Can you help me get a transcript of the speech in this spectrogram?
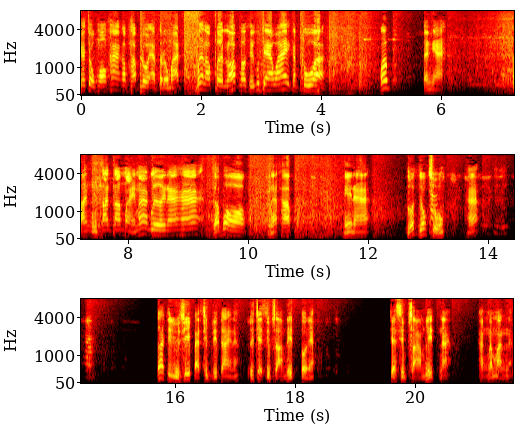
กระจกมองข้างก็พับโดยอัตโนมัติ เมื่อเราเปิดล็อกเราถือกุญแจไว้กับตัวปุ๊บเป็นไงตันตันตาใหม่มากเลยนะฮะกระบอกนะครับ นี่นะฮะ รถยกสูงฮะกี่ลิตรคะน่าจะอยู่ที่80ลิตรได้นะ หรือ73ลิตรตัวเนี้ย73ลิตรนะ ถังน้ำมันนะ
